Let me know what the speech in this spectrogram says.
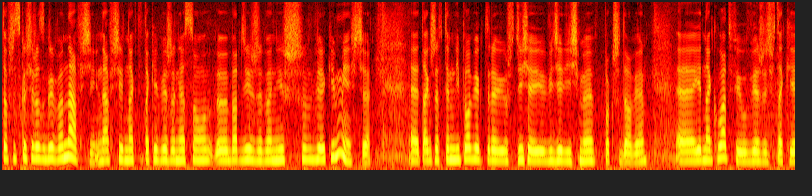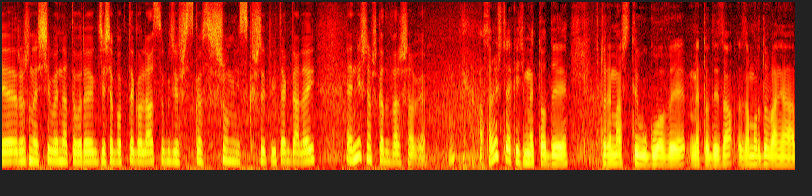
to wszystko się rozgrywa na wsi. Na wsi jednak te takie wierzenia są bardziej żywe niż w wielkim mieście. Także w tym Lipowie, które już dzisiaj widzieliśmy w Pokrzydowie, e, jednak łatwiej uwierzyć w takie różne siły natury, gdzieś obok tego lasu, gdzie wszystko szumi, skrzypi i tak dalej, e, niż na przykład w Warszawie. A są jeszcze jakieś metody, które masz z tyłu głowy, metody za, zamordowania e,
